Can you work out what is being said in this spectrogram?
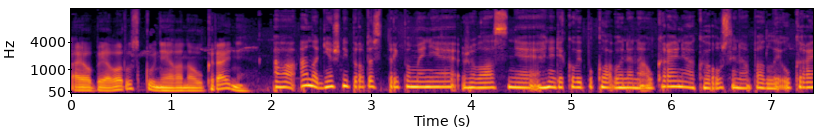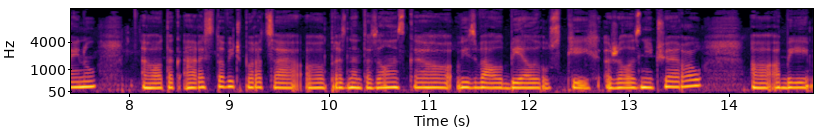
aj o Bielorusku, nielen o Ukrajine? A, áno, dnešný protest pripomenie, že vlastne hneď ako vypukla vojna na Ukrajine, ako Rusi napadli Ukrajinu, tak Arestovič, poradca prezidenta Zelenského, vyzval bieloruských železničiarov, aby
